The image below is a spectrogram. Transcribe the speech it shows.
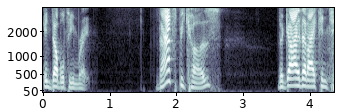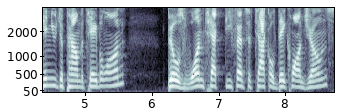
in double team rate. That's because the guy that I continue to pound the table on, Bills one tech defensive tackle Daquan Jones,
